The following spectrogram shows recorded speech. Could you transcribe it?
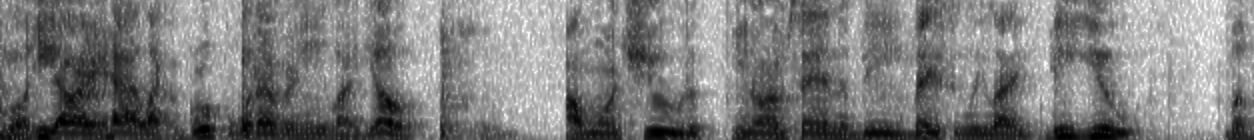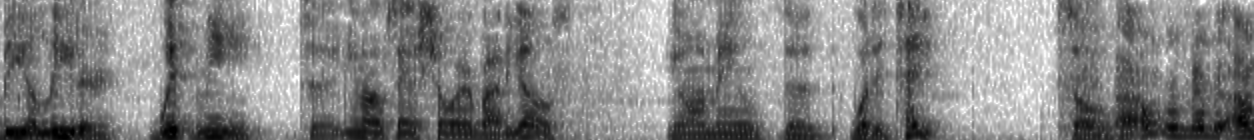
well, he already had like a group or whatever, and he like, yo, I want you to, you know what I'm saying, to be basically like be you, but be a leader with me to, you know what I'm saying, show everybody else, you know what I mean, the what it take. So I don't remember. I mean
